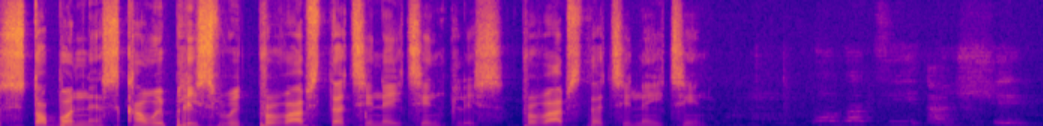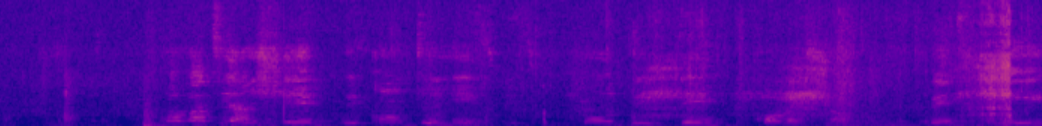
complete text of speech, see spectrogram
Stubbornness. Can we please read Proverbs 13 18, please? Proverbs 13 18. Poverty and shame. Poverty and shame will come to him who disdain correction, but he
